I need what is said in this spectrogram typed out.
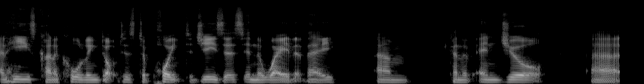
and he's kind of calling doctors to point to Jesus in the way that they um, kind of endure uh,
